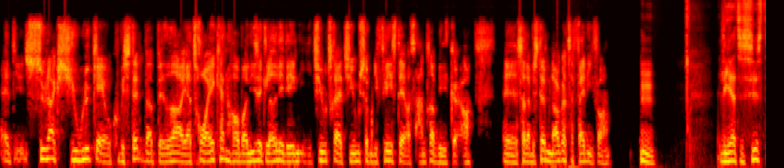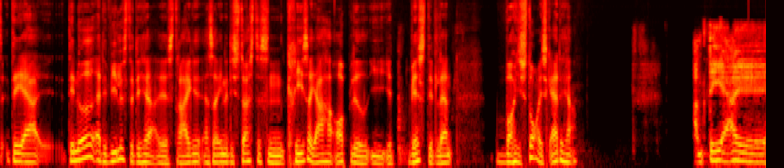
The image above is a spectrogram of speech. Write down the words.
at Synaks julegave kunne bestemt være bedre, og jeg tror ikke, han hopper lige så gladeligt ind i 2023, som de fleste af os andre ville gøre. Øh, så der er bestemt nok at tage fat i for ham. Mm. Lige her til sidst, det er, det er noget af det vildeste, det her øh, strække. Altså en af de største sådan, kriser, jeg har oplevet i et vestligt land. Hvor historisk er det her? Jamen, det er, øh,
